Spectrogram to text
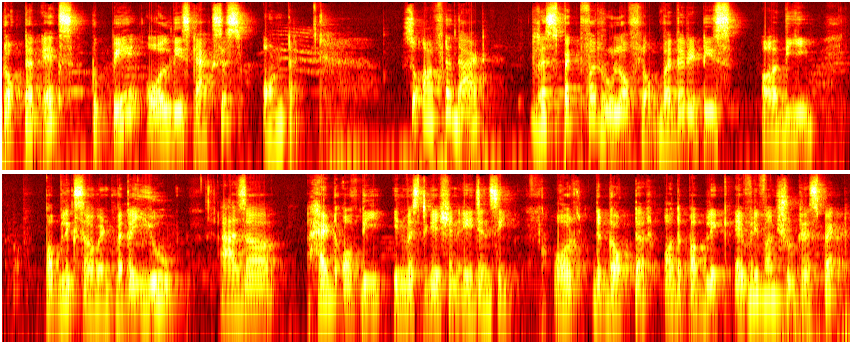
dr x to pay all these taxes on time. So after that respect for rule of law whether it is uh, the public servant whether you as a head of the investigation agency or the doctor or the public everyone should respect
